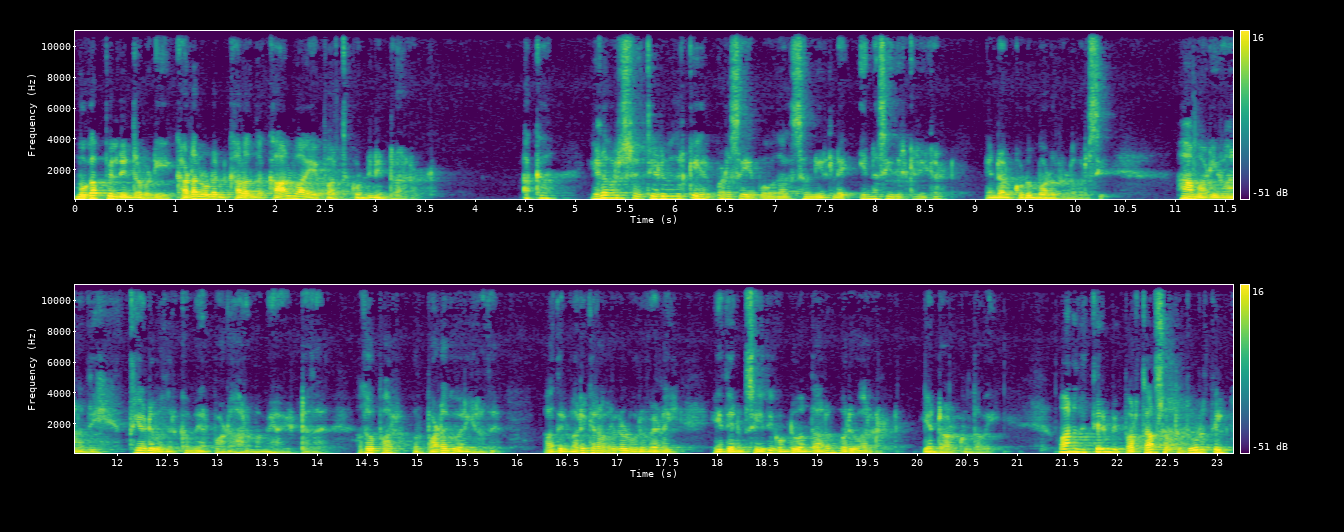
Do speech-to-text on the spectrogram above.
முகப்பில் நின்றபடி கடலுடன் கலந்த கால்வாயை பார்த்து கொண்டு நின்றார்கள். அக்கா இளவரசரை தேடுவதற்கு ஏற்பாடு செய்ய போவதாக சொன்னீர்களே என்ன செய்திருக்கிறீர்கள்? என்றால் குடும்பாளர் இளவரசி. ஆம் அடிவானதி தேடுவதற்கும் ஏற்பாடு ஆரம்பமே ஆகிட்டது அதோ பார் ஒரு படகு வருகிறது. அதில் வருகிறவர்கள் ஒருவேளை ஏதேனும் செய்தி கொண்டு வந்தாலும் வருவார்கள் என்றாள் குந்தவை. வானதி திரும்பி பார்த்தால் சற்று தூரத்தில்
